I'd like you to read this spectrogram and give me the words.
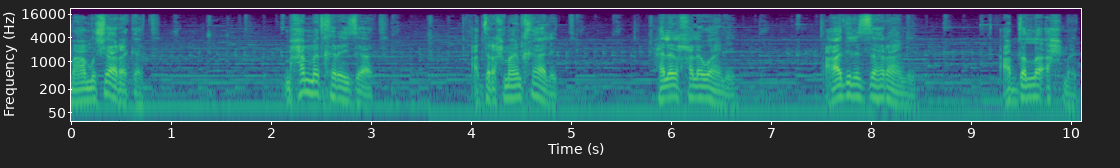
مع مشاركة محمد خريزات عبد الرحمن خالد هلا الحلواني عادل الزهراني عبد الله أحمد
